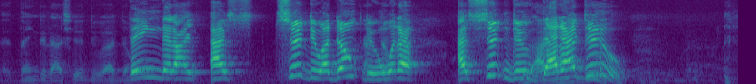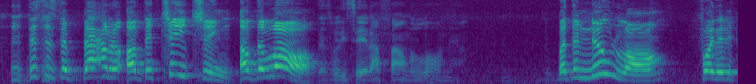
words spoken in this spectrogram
The thing that I should do, I don't. Thing that I, I sh- should do, I don't do. I don't. What I, I shouldn't do, do that I, I do. This is the battle of the teaching of the law. That's what he said. I found the law now. But the new law for the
